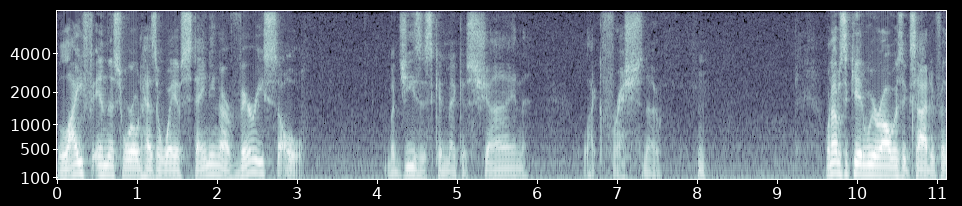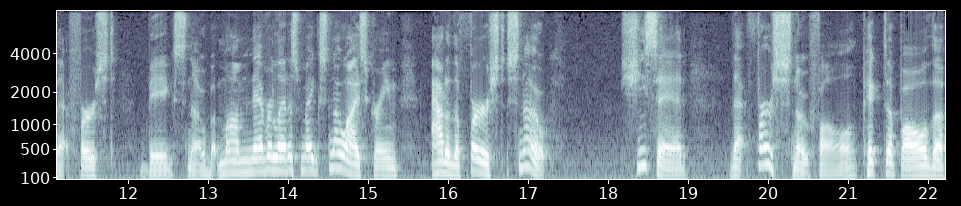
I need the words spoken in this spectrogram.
Life in this world has a way of staining our very soul, but Jesus can make us shine like fresh snow. When I was a kid, we were always excited for that first big snow, but mom never let us make snow ice cream out of the first snow. She said that first snowfall picked up all the,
